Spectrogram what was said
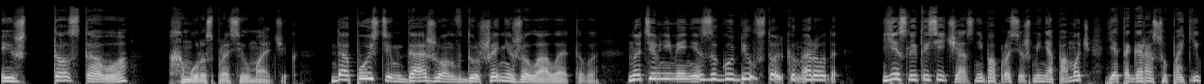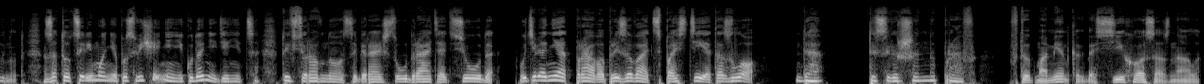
«И что с того?» — хмуро спросил мальчик. «Допустим, даже он в душе не желал этого, но тем не менее загубил столько народа. Если ты сейчас не попросишь меня помочь, я Тагарасу погибнут, зато церемония посвящения никуда не денется. Ты все равно собираешься удрать отсюда. У тебя нет права призывать спасти это зло». «Да, ты совершенно прав». В тот момент, когда Сихо осознала,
